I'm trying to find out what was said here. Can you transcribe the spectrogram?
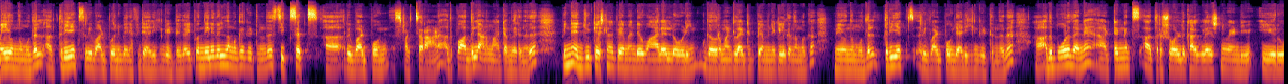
മെയ് ഒന്ന് മുതൽ three X reward point benefit ആയിരിക്കും കിട്ടുക. ഇപ്പോൾ നിലവിൽ നമുക്ക് കിട്ടുന്നത് സിക്സ് എക്സ് റിവാർഡ് പോയിന്റ് സ്ട്രക്ചറാണ് അപ്പോൾ അതിലാണ് മാറ്റം വരുന്നത്. പിന്നെ educational payment wallet loading government related പേയ്മെന്റുകൾക്ക് നമുക്ക് മെയ് ഒന്ന് മുതൽ ത്രീ എക്സ് റിവാർഡ് പോയിന്റ് ആയിരിക്കും കിട്ടുന്നത്. അതുപോലെ തന്നെ ടെൻ എക്സ് ത്രഷോൾഡ് കാൽക്കുലേഷന് വേണ്ടി ഈ ഒരു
